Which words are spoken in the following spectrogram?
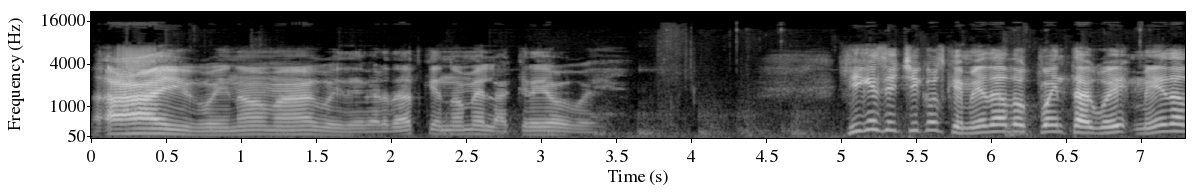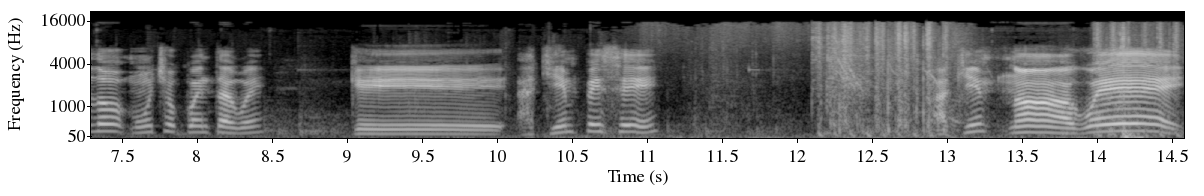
Ay, güey, no más, güey, de verdad que no me la creo, güey. Fíjense, chicos, que me he dado cuenta, güey, me he dado mucho cuenta, güey, que aquí en PC... Aquí. No, güey.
